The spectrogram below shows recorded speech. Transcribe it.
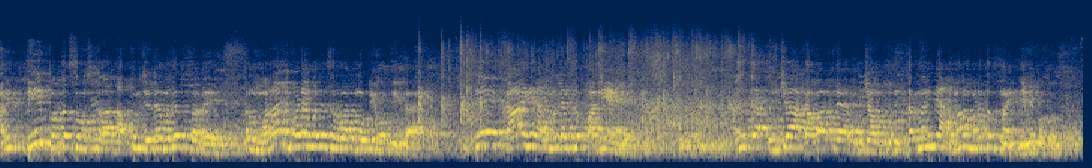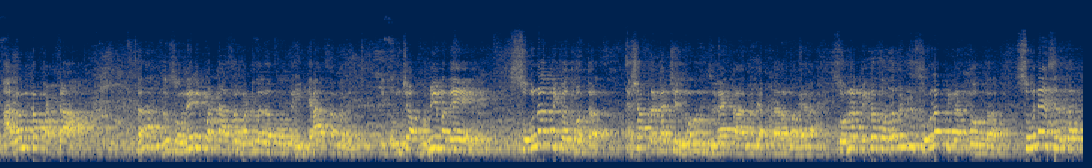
आणि ती पतसंस्था लातूर जिल्ह्यामध्येच नव्हे तर मराठवाड्यामध्ये सर्वात मोठी होती काय? ते काय हे अलमल्याचं पाणी आहे? आणि त्या तुमच्या गावातल्या तुमच्या तुम कारण मी आम्हाला म्हणतच नाही नेहमीपासून. आलम का पट्टा? जो सोनेरी पट्टा असं म्हटलं जात होतं इतिहासामध्ये की तुमच्या भूमीमध्ये सोनं पिकत होतं. अशा प्रकारची नोंद जुन्या काळामध्ये आपल्याला बघायला सोनं पिकत होतं म्हणजे सोनं पिकत नव्हतं. सोन्यासारखं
